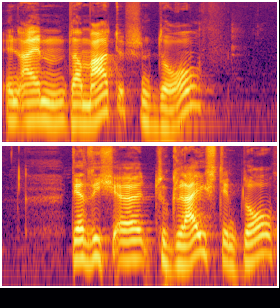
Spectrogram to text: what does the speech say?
äh, in einem dramatischen Dorf, der sich äh, zugleich dem Dorf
